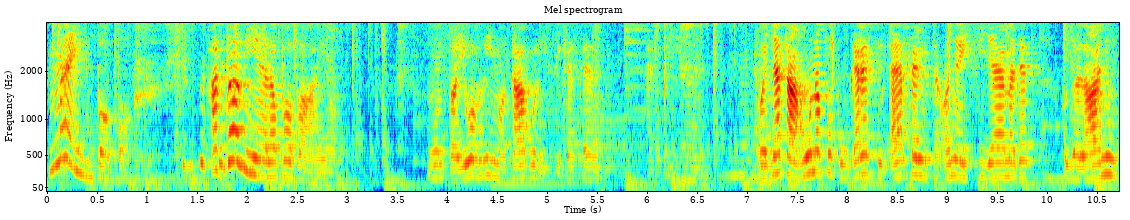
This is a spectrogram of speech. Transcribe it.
Melyik baba? Hát Daniel a babája, mondta Joachim a távoli szigeten. Vagy netán hónapokon keresztül elkerülte anyai figyelmedet, hogy a lányunk,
